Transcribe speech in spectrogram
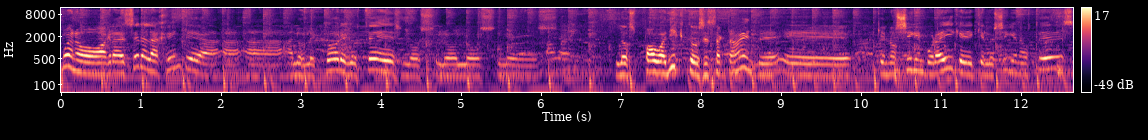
Bueno, agradecer a la gente, a, los lectores de ustedes, los, los pauadictos exactamente, eh, que nos siguen por ahí, que, que los siguen a ustedes.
